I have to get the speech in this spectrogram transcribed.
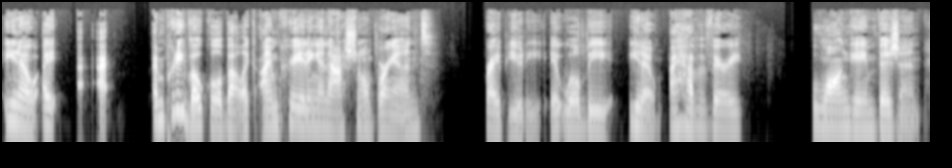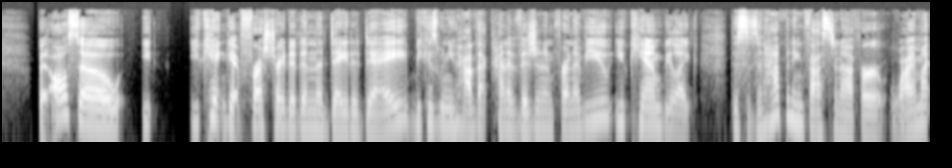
you know, I I'm pretty vocal about like I'm creating a national brand, Brite Beauty. It will be, you know, I have a very long game vision, but also you, you can't get frustrated in the day to day because when you have that kind of vision in front of you, you can be like, this isn't happening fast enough, or why am I?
